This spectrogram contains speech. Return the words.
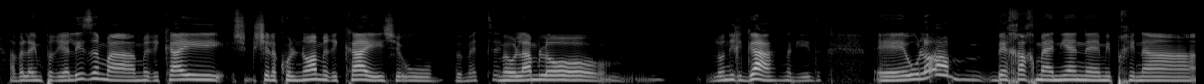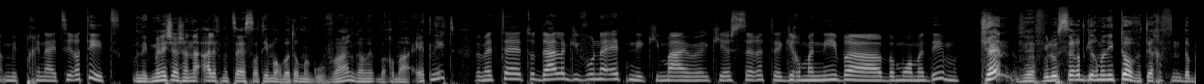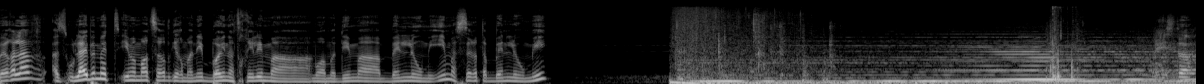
אבל האימפריאליזם האמריקאי, של הקולנוע האמריקאי, שהוא באמת מעולם לא, לא נרגע, נגיד, הוא לא בהכרח מעניין אה, מבחינה, מבחינה יצירתית. ונדמה לי שהשנה א' מצאי סרטים הרבה יותר מגוון, גם ברמה האתנית. באמת אה, תודה לגיוון האתני, כי מה, כי יש סרט אה, גרמני ב- במועמדים. כן, ואפילו סרט גרמני טוב, ותכף נדבר עליו. אז אולי באמת, אם אמרת סרט גרמני, בואי נתחיל עם המועמדים הבינלאומיים, הסרט הבינלאומי. Nächster.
